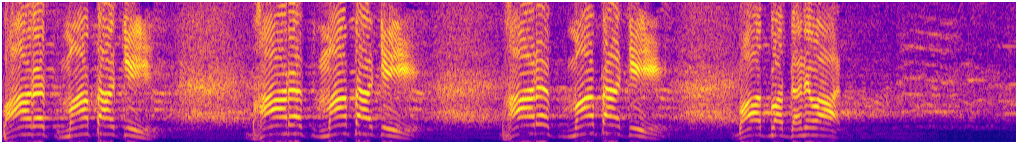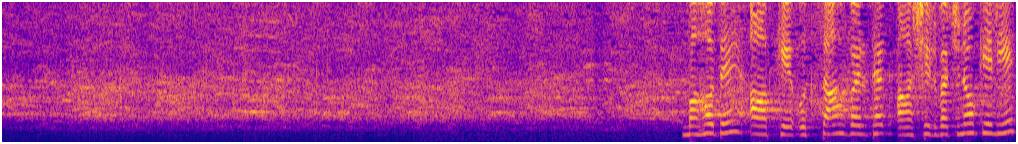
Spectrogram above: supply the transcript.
भारत माता की, भारत माता की, भारत माता की। बहुत बहुत धन्यवाद। महोदय आपके उत्साहवर्धक आशीर्वचनों के लिए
